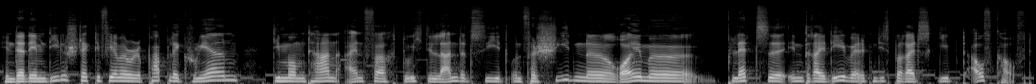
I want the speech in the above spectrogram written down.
Hinter dem Deal steckt die Firma Republic Realm, die momentan einfach durch die Lande zieht und verschiedene Räume, Plätze in 3D-Welten, die es bereits gibt, aufkauft.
